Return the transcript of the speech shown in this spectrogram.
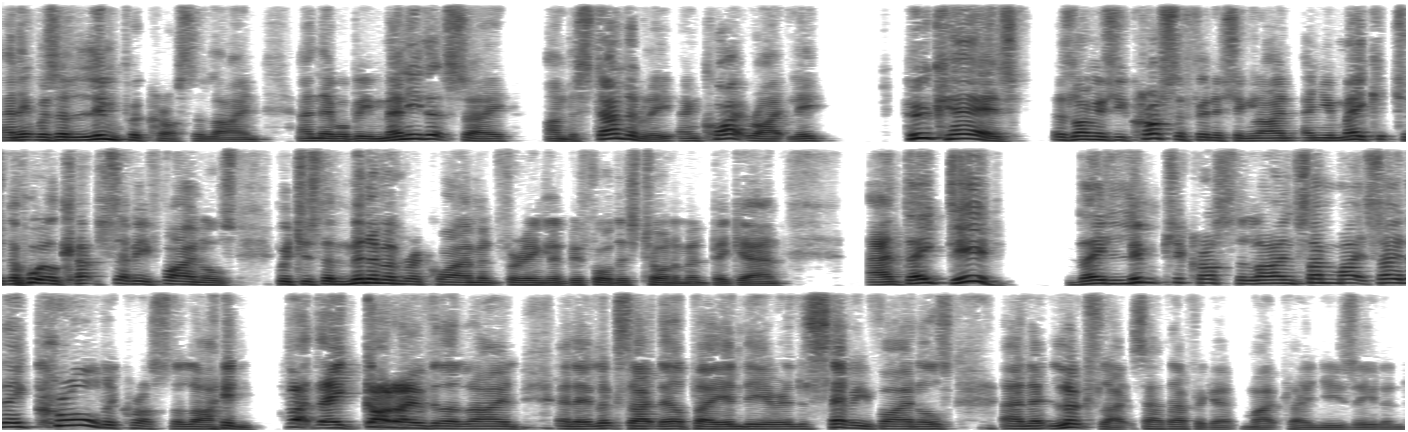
and it was a limp across the line. And there will be many that say, understandably and quite rightly, who cares as long as you cross the finishing line and you make it to the World Cup semi finals, which is the minimum requirement for England before this tournament began. And they did. They limped across the line. Some might say they crawled across the line, but they got over the line. And it looks like they'll play India in the semi finals. And it looks like South Africa might play New Zealand.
